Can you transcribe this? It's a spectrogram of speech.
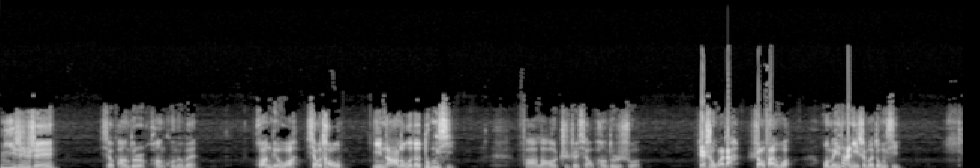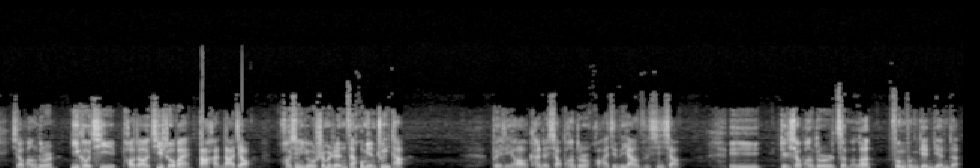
你是谁？小胖墩儿惶恐地问。还给我，小偷！你拿了我的东西！法老指着小胖墩儿说：“这是我的，少烦我！我没拿你什么东西。”小胖墩儿一口气跑到鸡舍外，大喊大叫，好像有什么人在后面追他。贝里奥看着小胖墩儿滑稽的样子，心想：“诶，这个小胖墩儿怎么了？疯疯癫癫的，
